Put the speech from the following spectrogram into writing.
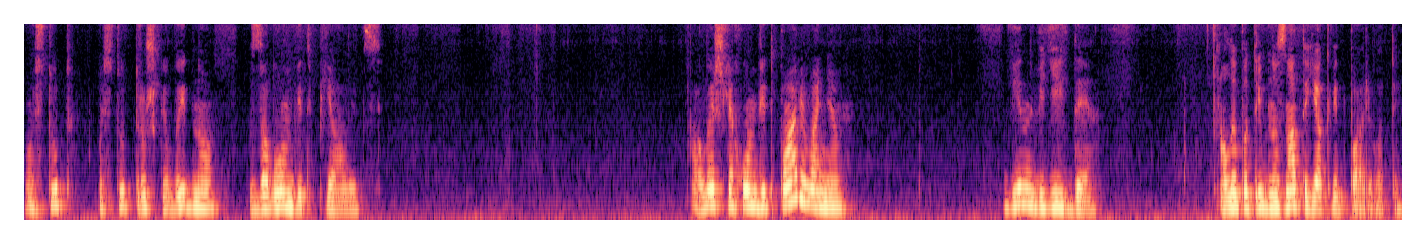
Ось тут, ось тут трошки видно залом від п'ялиць. Але шляхом відпарювання він відійде. Але потрібно знати, як відпарювати.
